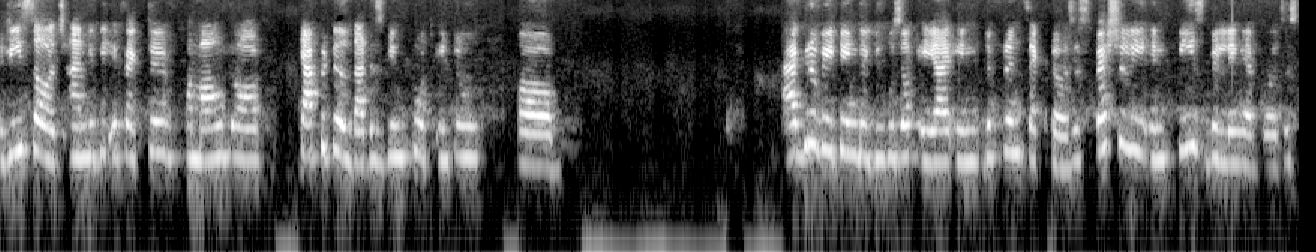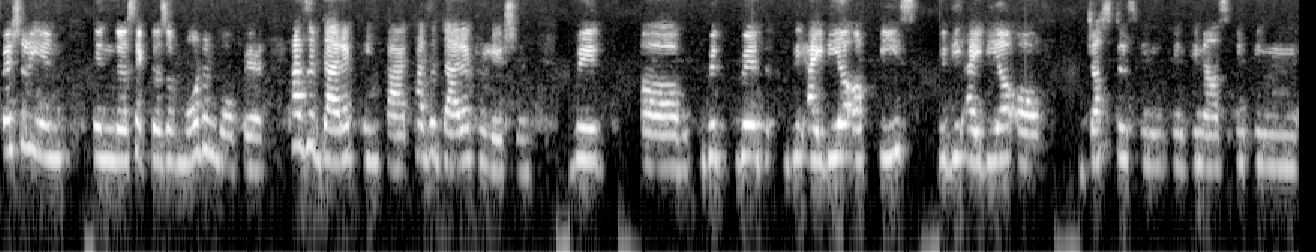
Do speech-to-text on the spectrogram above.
research and with the effective amount of capital that is being put into uh, aggravating the use of AI in different sectors, especially in peace building efforts, especially in, in the sectors of modern warfare, has a direct impact, has a direct relation with, uh, with, with the idea of peace, with the idea of justice in, in, in us, in, in,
